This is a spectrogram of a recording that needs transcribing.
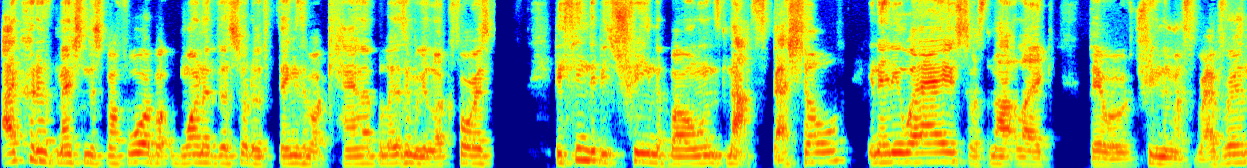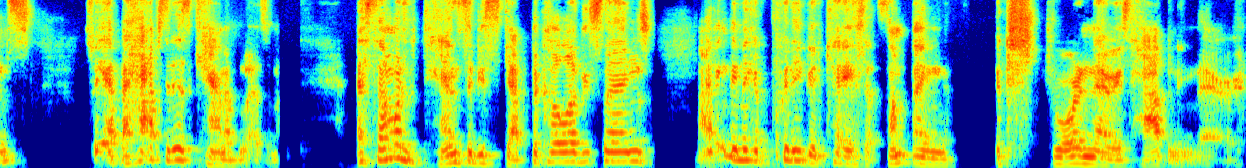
I could have mentioned this before, but one of the sort of things about cannibalism we look for is they seem to be treating the bones not special in any way. So it's not like they were treating them with reverence. So yeah, perhaps it is cannibalism. As someone who tends to be skeptical of these things, I think they make a pretty good case that something extraordinary is happening there.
